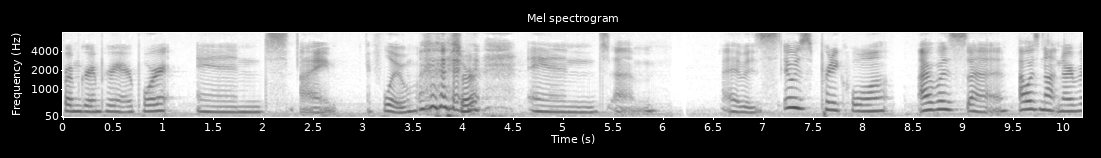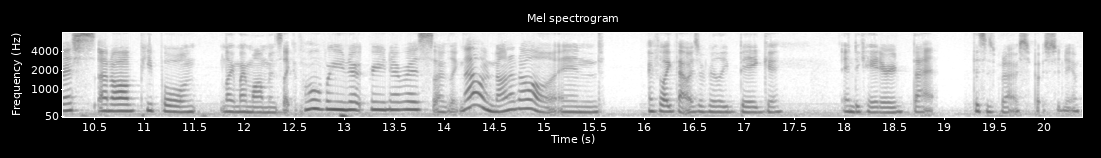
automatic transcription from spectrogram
from Grand Prairie Airport, and I, I flew. Sure. and um, it was it was pretty cool. I was uh, I was not nervous at all. People like my mom was like, "Oh, were you ner- were you nervous?" I was like, "No, not at all." And I feel like that was a really big indicator that this is what I was supposed to do.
